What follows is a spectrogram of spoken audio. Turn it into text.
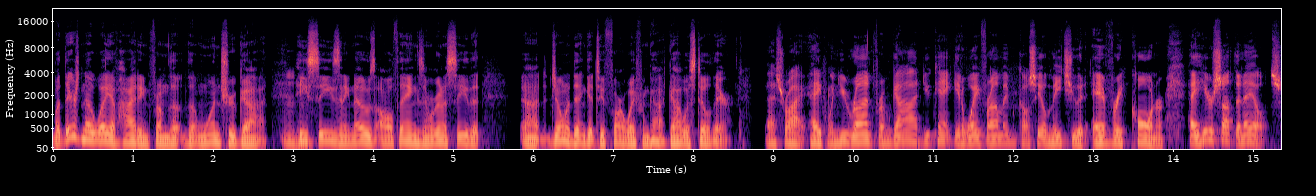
But there's no way of hiding from the, the one true God. He sees and he knows all things. And we're going to see that uh, Jonah didn't get too far away from God. God was still there. That's right. Hey, when you run from God, you can't get away from Him because He'll meet you at every corner. Hey, here's something else.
